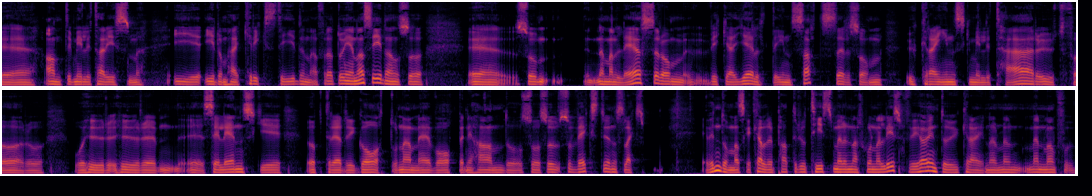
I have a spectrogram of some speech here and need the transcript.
eh, antimilitarism i, i de här krigstiderna. För att å ena sidan så, eh, så när man läser om vilka hjälteinsatser som ukrainsk militär utför och, och hur, hur eh, Zelensky uppträder i gatorna med vapen i hand och så, så, så väcks det en slags jag vet inte om man ska kalla det patriotism eller nationalism, för vi har ju inte ukrainer, men, men man får,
